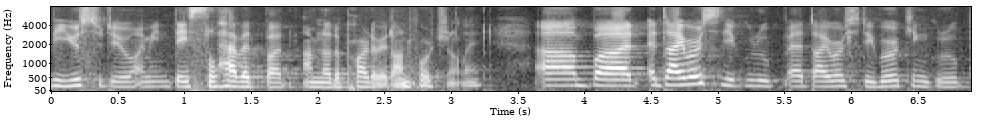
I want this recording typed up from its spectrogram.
we used to do. I mean, they still have it, but I'm not a part of it, unfortunately. Uh, but a diversity group, a diversity working group,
